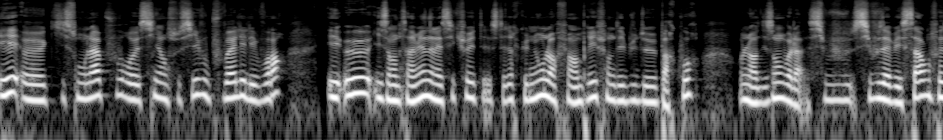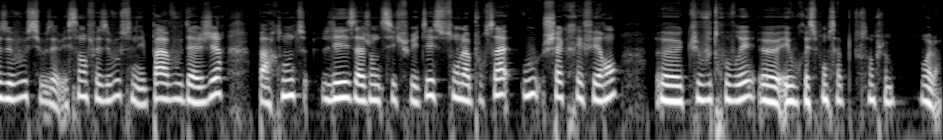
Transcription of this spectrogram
et euh, qui sont là pour, euh, s'il y a un souci, vous pouvez aller les voir. Et eux, ils interviennent à la sécurité. C'est-à-dire que nous, on leur fait un brief en début de parcours en leur disant, voilà, si vous, si vous avez ça en face de vous, si vous avez ça en face de vous, ce n'est pas à vous d'agir. Par contre, les agents de sécurité sont là pour ça, ou chaque référent euh, que vous trouverez est responsable, tout simplement. Voilà.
